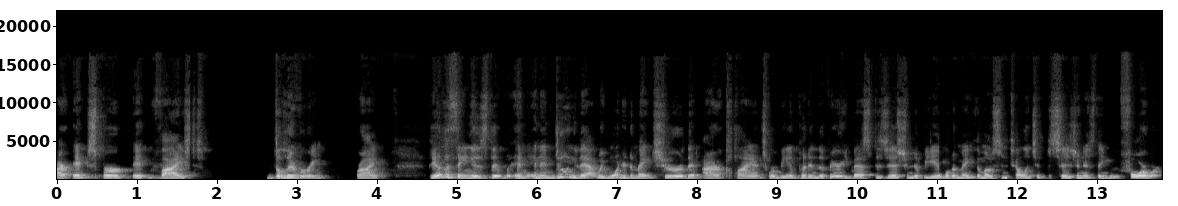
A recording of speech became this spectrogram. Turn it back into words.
our expert advice delivery, right? The other thing is that, and, and, in doing that, we wanted to make sure that our clients were being put in the very best position to be able to make the most intelligent decision as they move forward.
